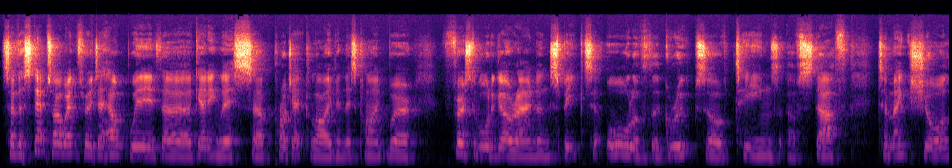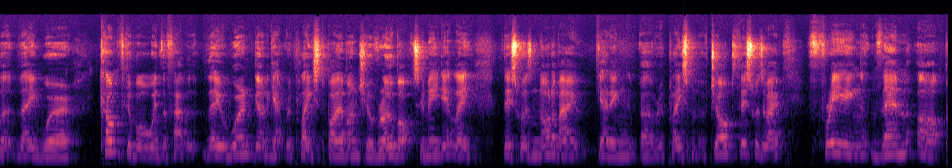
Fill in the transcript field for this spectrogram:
So the steps I went through to help with uh, getting this uh, project live in this client were first of all to go around and speak to all of the groups of teams of staff to make sure that they were comfortable with the fact that they weren't going to get replaced by a bunch of robots immediately. This was not about getting a replacement of jobs. This was about freeing them up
